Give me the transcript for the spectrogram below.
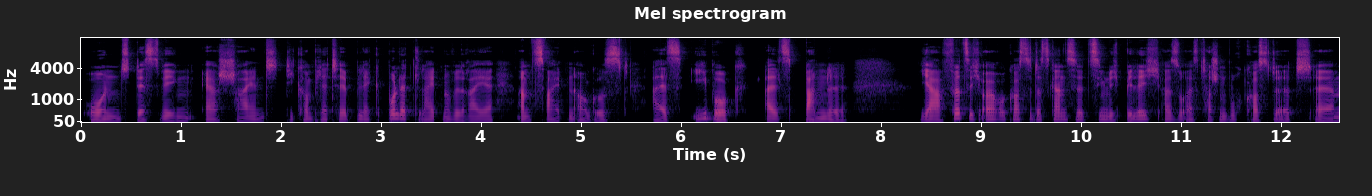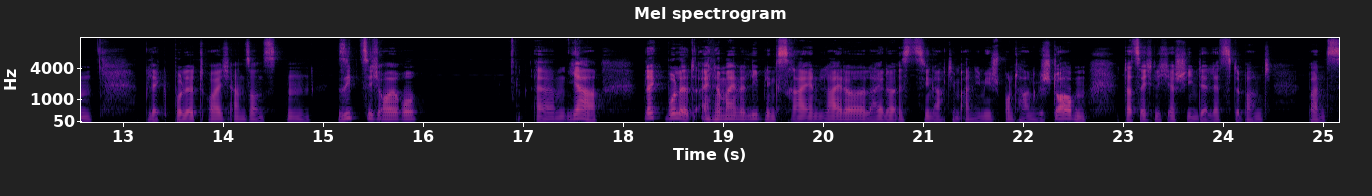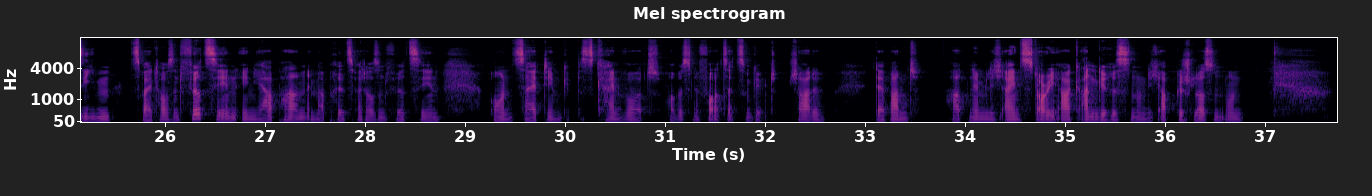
Und deswegen erscheint die komplette Black Bullet Light Novel Reihe am 2. August als E-Book, als Bundle. Ja, 40 Euro kostet das Ganze, ziemlich billig. Also als Taschenbuch kostet ähm, Black Bullet euch ansonsten 70 Euro. Ähm, ja, Black Bullet, eine meiner Lieblingsreihen. Leider, leider ist sie nach dem Anime spontan gestorben. Tatsächlich erschien der letzte Band, Band 7, 2014 in Japan im April 2014. Und seitdem gibt es kein Wort, ob es eine Fortsetzung gibt. Schade. Der Band hat nämlich einen Story Arc angerissen und nicht abgeschlossen und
